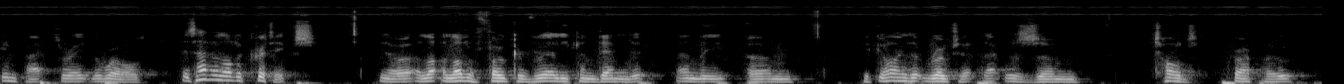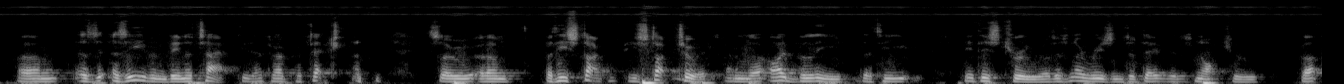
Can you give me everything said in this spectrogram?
impact throughout the world. It's had a lot of critics. You know, a lot, a lot of folk have really condemned it, and the um, the guy that wrote it, that was um, Todd Burpo, um, has, has even been attacked. He had to have protection. so, um, but he stuck, he stuck to it, and uh, I believe that he, it is true. There's no reason to doubt that it's not true. But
